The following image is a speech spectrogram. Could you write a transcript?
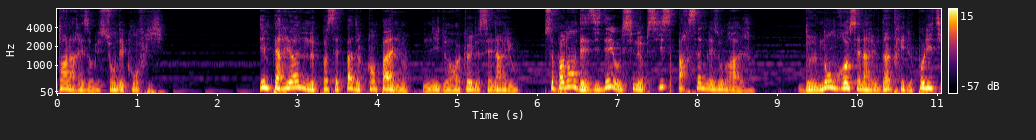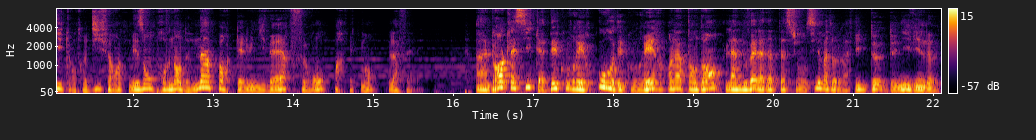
dans la résolution des conflits. Imperion ne possède pas de campagne, ni de recueil de scénarios. Cependant, des idées au synopsis parsèment les ouvrages. De nombreux scénarios d'intrigue politique entre différentes maisons provenant de n'importe quel univers feront parfaitement l'affaire. Un grand classique à découvrir ou redécouvrir en attendant la nouvelle adaptation cinématographique de Denis Villeneuve.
